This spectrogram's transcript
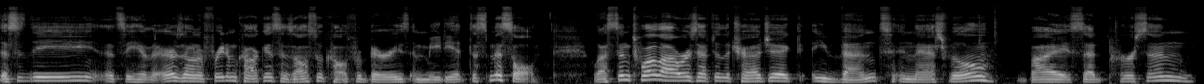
This is the, let's see here, the Arizona Freedom Caucus has also called for Berry's immediate dismissal. Less than 12 hours after the tragic event in Nashville by said person.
